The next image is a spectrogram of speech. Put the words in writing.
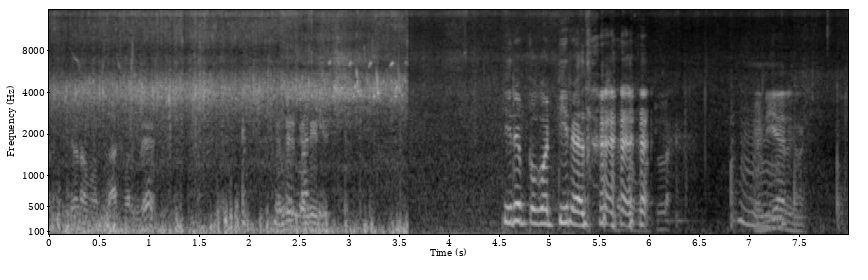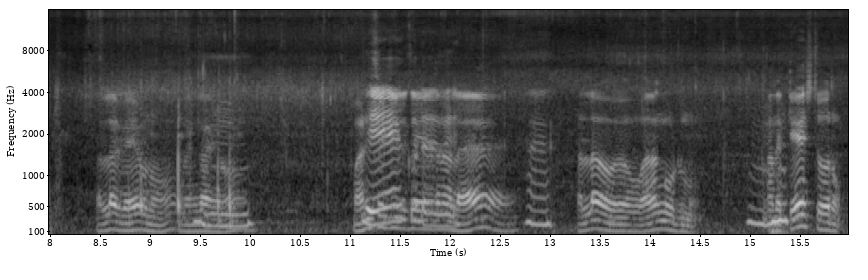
அதுக்கு நம்ம ஸ்டார்ட் பண்ணுறேன் இருப்பு கொட்டிடாத ரெடியாக இருக்கிறேன் நல்லா வேகணும் வெங்காயம். மண் சட்டியில் செய்யறதுனால நல்லா வதங்க விடணும். அந்த டேஸ்ட் வரும்.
